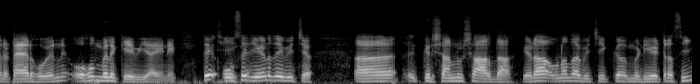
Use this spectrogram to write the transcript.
ਰਿਟਾਇਰ ਹੋਏ ਨੇ ਉਹ ਮਿਲ ਕੇ ਵੀ ਆਏ ਨੇ। ਤੇ ਉਸੇ। ਜੇਲ੍ਹ ਦੇ ਵਿੱਚ ਅ, ਕਿਰਸ਼ਾਨੂ ਸ਼ਾਰਦਾ ਜਿਹੜਾ ਉਹਨਾਂ ਦਾ ਵਿੱਚ ਇੱਕ ਮੀਡੀਏਟਰ ਸੀ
